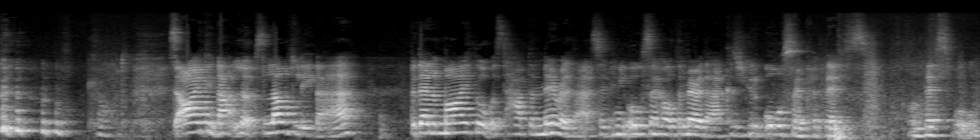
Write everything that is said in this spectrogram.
God. So I think that looks lovely there. But then my thought was to have the mirror there. So can you also hold the mirror there? Because you could also put this on this wall.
